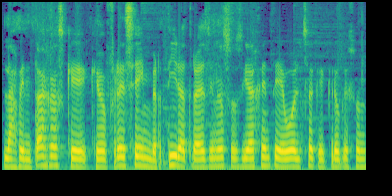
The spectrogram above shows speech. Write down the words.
las ventajas que, ofrece invertir a través de una sociedad agente de bolsa que creo que son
